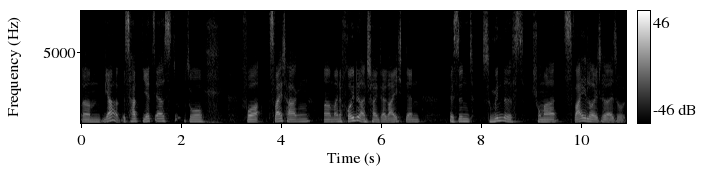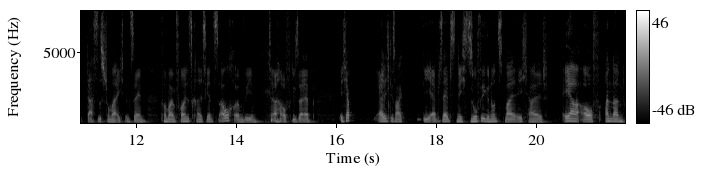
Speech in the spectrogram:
ähm, ja, es hat jetzt erst so vor zwei Tagen äh, meine Freude anscheinend erreicht, denn es sind zumindest schon mal zwei Leute, also das ist schon mal echt insane, von meinem Freundeskreis jetzt auch irgendwie auf dieser App Ich habe ehrlich gesagt die App selbst nicht so viel genutzt, weil ich halt eher auf anderen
